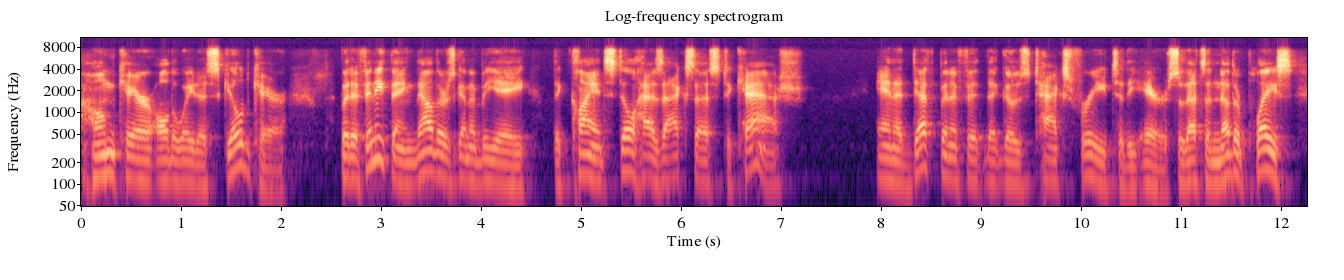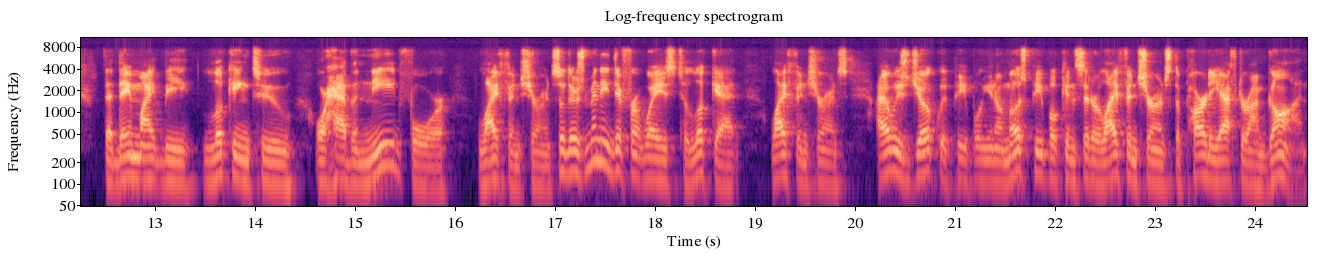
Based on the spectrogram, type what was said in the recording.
home care all the way to skilled care. But if anything, now there's going to be a the client still has access to cash and a death benefit that goes tax free to the heirs. So that's another place that they might be looking to or have a need for life insurance. So there's many different ways to look at life insurance. I always joke with people, you know, most people consider life insurance the party after I'm gone.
